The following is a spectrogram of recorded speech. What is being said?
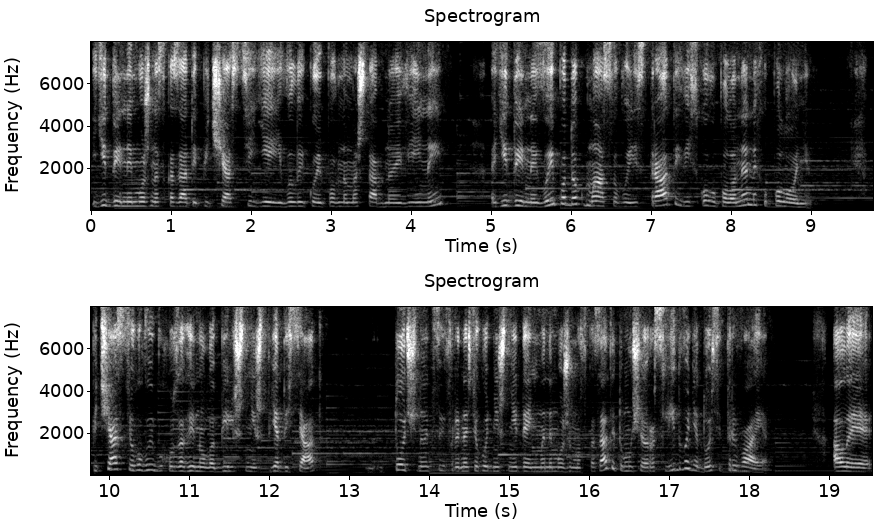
Єдиний, можна сказати, під час цієї великої повномасштабної війни єдиний випадок масової страти військовополонених у полоні. Під час цього вибуху загинуло більш ніж 50. Точної цифри на сьогоднішній день ми не можемо сказати, тому що розслідування досі триває. Але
